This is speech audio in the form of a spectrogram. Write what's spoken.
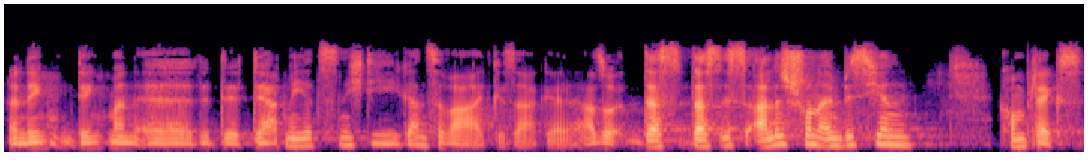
Und dann denkt, denkt man, äh, der, der, hat mir jetzt nicht die ganze Wahrheit gesagt. Also das, das ist alles schon ein bisschen komplex.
